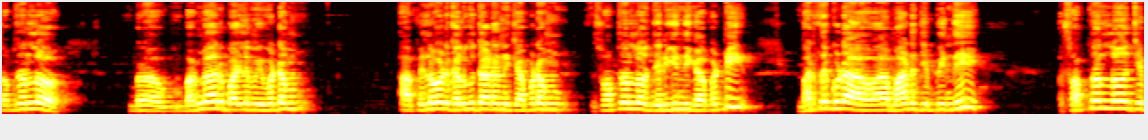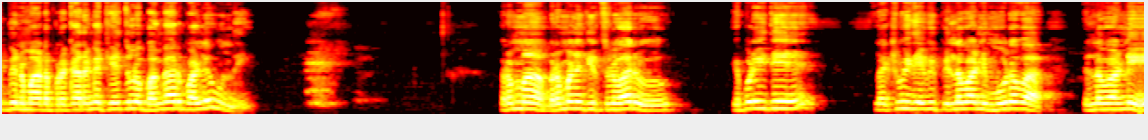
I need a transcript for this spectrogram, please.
స్వప్నంలో బంగారు బళ్ళం ఇవ్వటం ఆ పిల్లవాడు కలుగుతాడని చెప్పడం స్వప్నంలో జరిగింది కాబట్టి భర్త కూడా ఆ మాట చెప్పింది. స్వప్నంలో చెప్పిన మాట ప్రకారంగా చేతిలో బంగారు పళ్ళెం ఉంది. బ్రహ్మ బ్రహ్మణ తీర్థుల వారు ఎప్పుడైతే లక్ష్మీదేవి పిల్లవాడిని మూడవ పిల్లవాడిని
